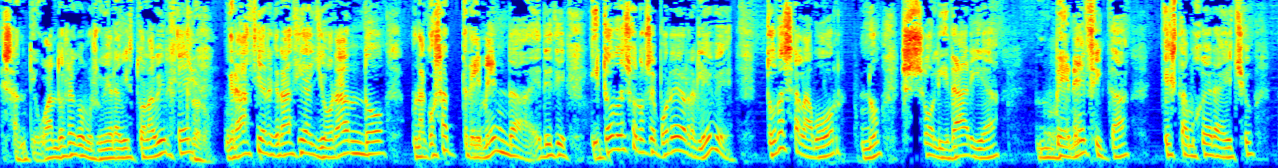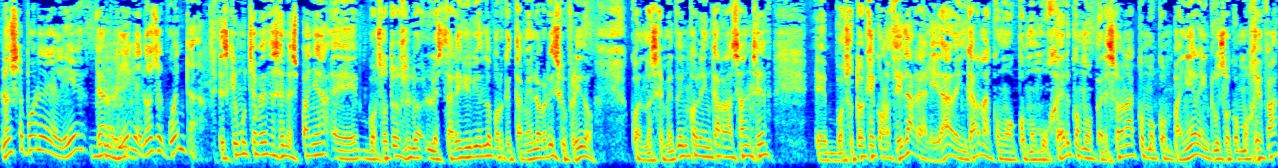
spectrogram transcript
santiguándose como si hubiera visto a la Virgen, gracias, gracias, llorando, una cosa tremenda. Es decir, y todo eso no se pone de relieve. Toda esa labor, ¿no? Solidaria, benéfica que esta mujer ha hecho no se pone de relieve, no se cuenta. Es que muchas veces en España eh, vosotros lo, estaréis viviendo porque también lo habréis sufrido. Cuando se meten con Encarna Sánchez, eh, vosotros que conocéis la realidad de Encarna como, como mujer, como persona, como compañera, incluso como jefa,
